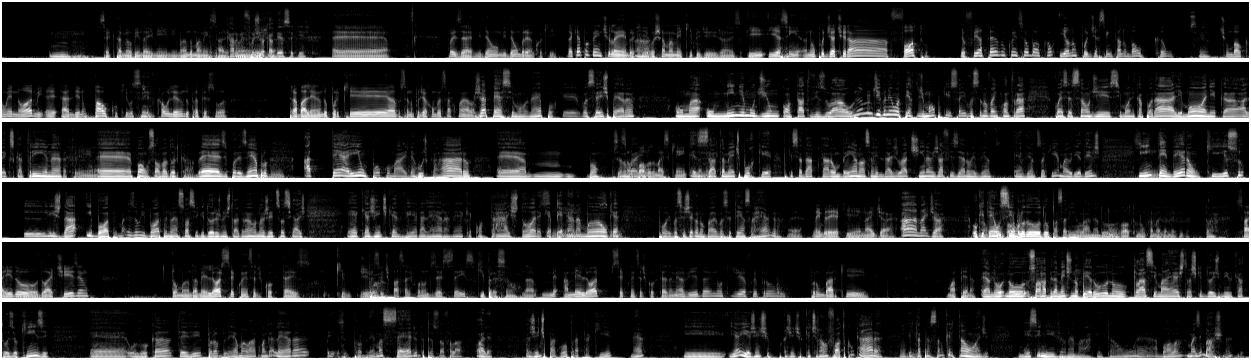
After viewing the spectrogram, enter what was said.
Hum, Você que tá me ouvindo aí, me, me manda uma mensagem. cara, me fugiu a energia. cabeça aqui. É, Pois é, me deu, um- me deu um branco aqui. Daqui a pouco a gente lembra aqui. Aham. Eu vou chamar minha equipe de jornalistas. E, e assim, eu não podia tirar foto. Eu fui até conhecer o balcão e eu não podia sentar no balcão. Sim. Tinha um balcão enorme, é, ali era um palco que você Sim. tinha que ficar olhando pra pessoa trabalhando porque você não podia conversar com ela. Já é péssimo, né? Porque você espera uma, um mínimo de um contato visual. Eu não digo nenhum aperto de mão, porque isso aí você não vai encontrar, com exceção de Simone Caporali, Mônica, Alex Katrina, Catrina. é, bom, Salvador Calabrese, por exemplo. Uhum. Até aí um pouco mais, né? Ruth Carraro. é, bom, você São vai... povos mais quentes Exatamente, por quê? Porque se adaptaram bem à nossa realidade latina, já fizeram eventos, eventos aqui, a maioria deles, e Sim. entenderam que isso lhes dá ibope. Mas o ibope não é só seguidores no Instagram ou nas redes sociais. É que a gente quer ver a galera, né? Quer contar a história, quer Sim, pegar na mão, sim. quer. Pô, e você chega no bar e você tem essa regra? É, lembrei aqui, Nightjar. Ah, Nightjar. O que Não, tem não o símbolo do, do passarinho lá, né? Do... Não volto nunca mais na minha vida. Tá. Saí do, do Artisan, tomando a melhor sequência de coquetéis, que diga-se de passagem foram 16. Que pressão. Na, a melhor sequência de coquetéis da minha vida, e no outro dia fui para um, pra um bar que. Uma pena. É, no, no- só rapidamente, no Peru, no Classe Maestra, acho que 2014 ou 15, é, o Luca teve problema lá com a galera, problema sério do pessoal falar, olha, a gente pagou pra estar aqui, né? E, e aí, a gente, a gente quer tirar uma foto com o cara. Ele tá pensando que ele tá onde? Nesse nível, né, Marco? Então, é a bola mais embaixo, né, bicho?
